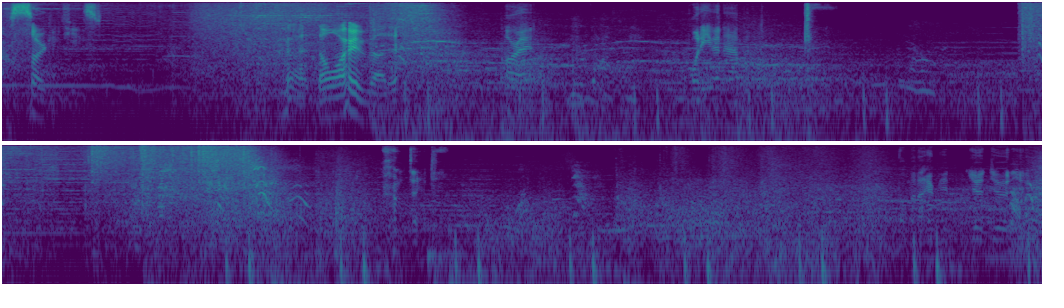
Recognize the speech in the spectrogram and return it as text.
I'm so confused. Don't worry about it. Alright. What even happened? I'm dead. You're, you're, you're...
